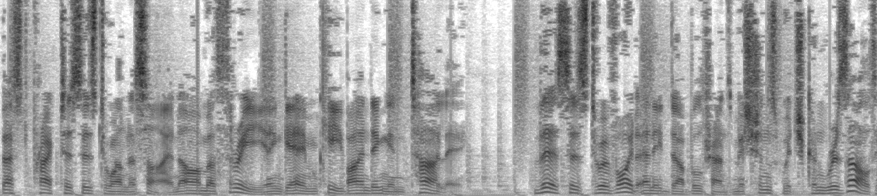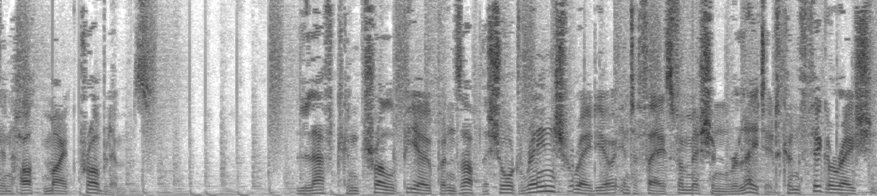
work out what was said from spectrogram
Best practice is to unassign Arma 3 in-game key binding entirely. This is to avoid any double transmissions which can result in hot mic problems. Left Control P opens up the short-range radio interface for mission-related configuration.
